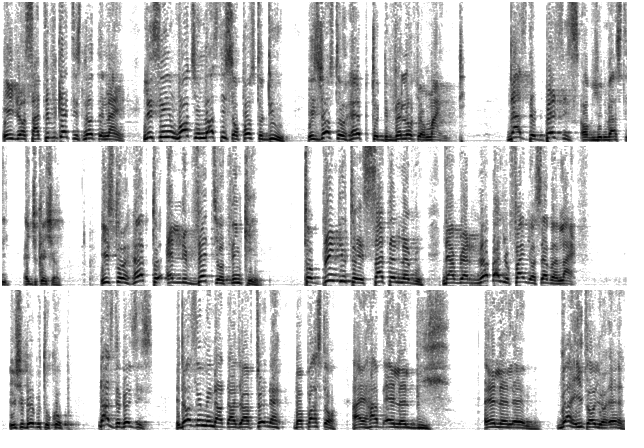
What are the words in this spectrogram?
If your certificate is not in line listen what university is supposed to do is just to help to develop your mind. That's the basis of university education. Is to help to elevate your thinking to bring you to a certain level that wherever you find yourself in life you should be able to cope. That's the basis. It doesn't mean that, that you have trained but pastor i have llb llm go and eat all your l.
